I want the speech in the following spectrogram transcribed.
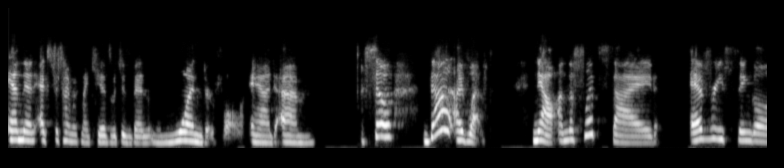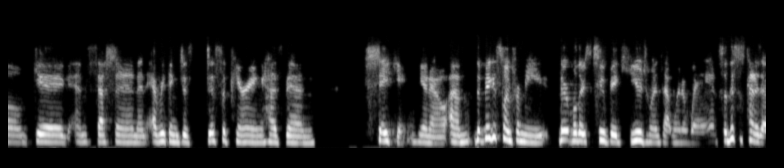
And then extra time with my kids, which has been wonderful. And um, so that I've left. Now, on the flip side, every single gig and session and everything just disappearing has been shaking you know. Um, the biggest one for me there well there's two big huge ones that went away. And so this is kind of the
